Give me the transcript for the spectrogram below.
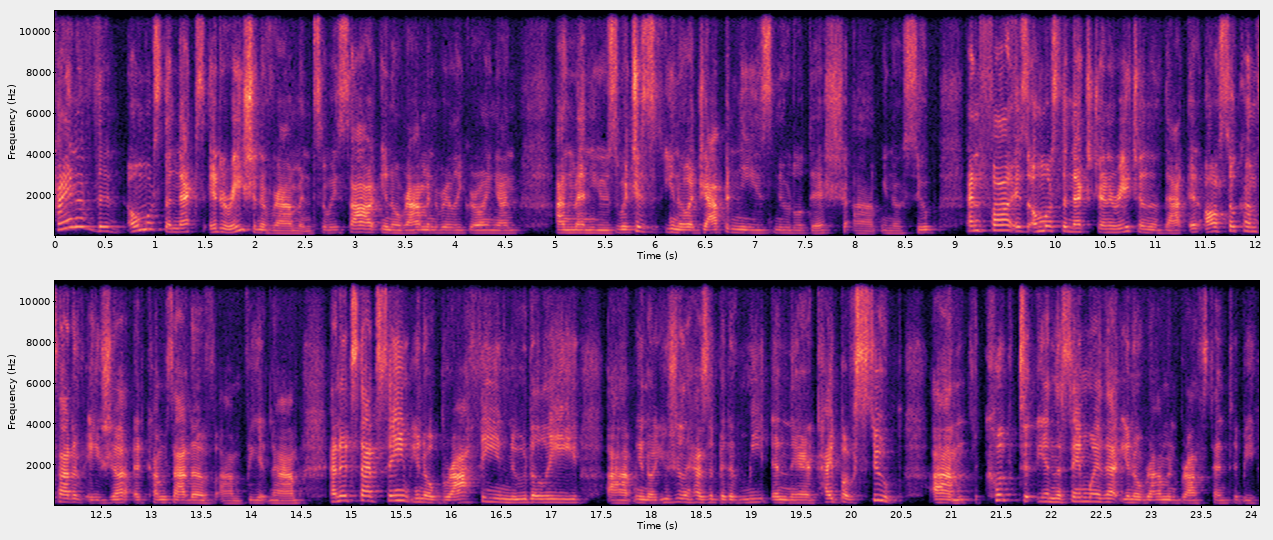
kind of the almost the next iteration of ramen. So we saw, you know, ramen really growing on on menus, which is, you know, a Japanese noodle dish, um, you know, soup. And pho is almost the next generation of that. It also comes out of Asia. It comes out of um, Vietnam, and it's that same, you know, brothy, noodly, um, you know, usually has a bit of meat in there type of soup, um, cooked in the same way that you know ramen broths tend to be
